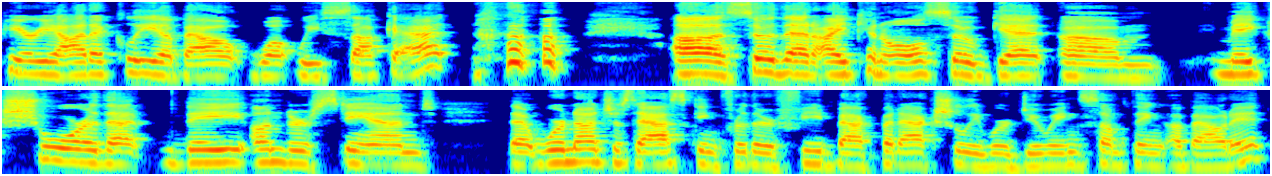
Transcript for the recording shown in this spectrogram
periodically about what we suck at, uh, so that I can also get um, make sure that they understand that we're not just asking for their feedback, but actually we're doing something about it.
